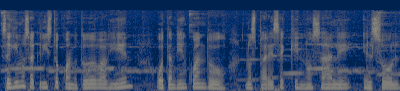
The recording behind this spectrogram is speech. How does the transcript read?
¿Seguimos a Cristo cuando todo va bien o también cuando nos parece que no sale el sol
